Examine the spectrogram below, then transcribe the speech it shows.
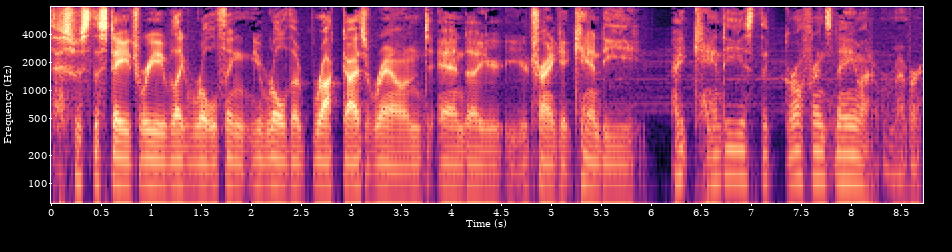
this was the stage where you like roll thing, you roll the rock guys around, and uh, you're you're trying to get Candy. Right, Candy is the girlfriend's name. I don't remember.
